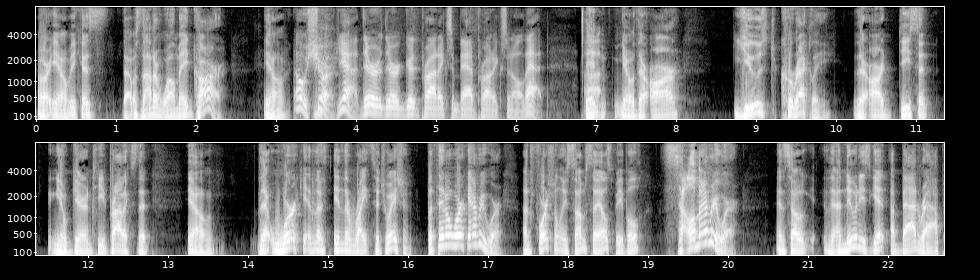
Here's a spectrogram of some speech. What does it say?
or you know, because that was not a well-made car. You know, oh, sure. Yeah. There, there are good products and bad products and all that. and uh, you know there are used correctly. There are decent, you know, guaranteed products that you know that work in the in the right situation, but they don't work everywhere. Unfortunately, some salespeople sell them everywhere, and so the annuities get a bad rap.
